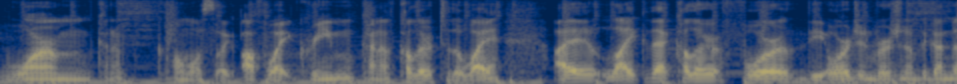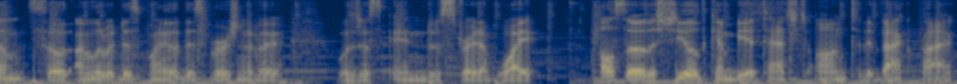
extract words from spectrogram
warm, kind of almost like off-white cream kind of color to the white. I like that color for the origin version of the Gundam, so I'm a little bit disappointed that this version of it was just in just straight up white. Also, the shield can be attached onto the backpack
